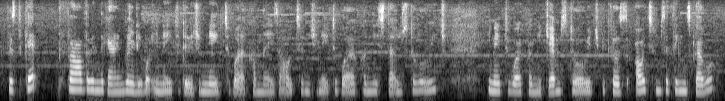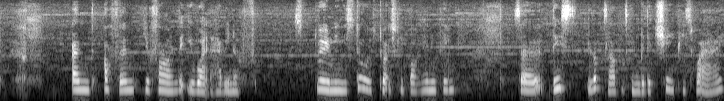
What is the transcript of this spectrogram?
Because to get farther in the game, really what you need to do is you need to work on these items. You need to work on your stone storage. You need to work on your gem storage because items and things go up. And often you'll find that you won't have enough room in your storage to actually buy anything. So this looks like it's going to be the cheapest way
